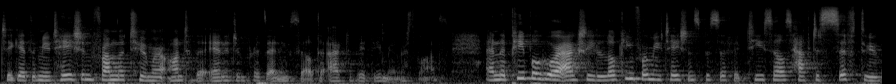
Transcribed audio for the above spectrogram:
to get the mutation from the tumor onto the antigen presenting cell to activate the immune response. And the people who are actually looking for mutation specific T cells have to sift through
